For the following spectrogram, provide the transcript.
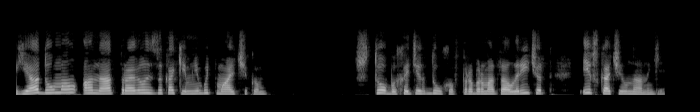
Я думал, она отправилась за каким-нибудь мальчиком». «Что бы этих духов!» — пробормотал Ричард и вскочил на ноги.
